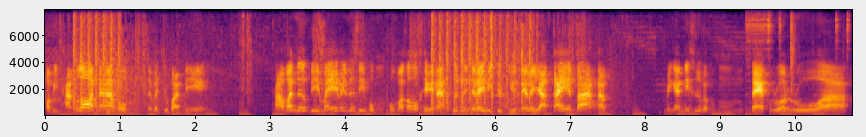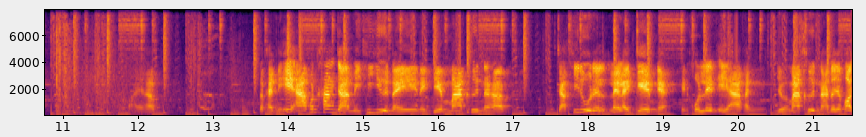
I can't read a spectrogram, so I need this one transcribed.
พอมีทางรอดนะครับผมในปัจจุบันนี้ ถามว่าเนิร์ฟดีไหมเอ็มเอ็นซีผมผมว่าก็โอเคนะปืนอื่นจะได้มีจุดยืนในระยะใกล้กันบ้างครับ ไม่งั้นนี่คือแบบหืมแตกรัวๆไปครับ แต่แผ่นนี้ AR ค่อนข้างจะมีที่ยืนในในเกมมากขึ้นนะครับจากที่ดูในหลาย ๆ เกมเนี่ย เห็นคนเล่น AR กันเยอะมากขึ้นนะ โดยเฉพาะ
